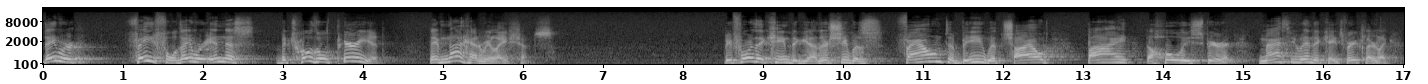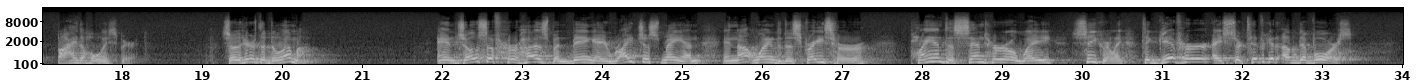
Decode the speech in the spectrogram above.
They were faithful, they were in this betrothal period. They've not had relations. Before they came together, she was found to be with child by the Holy Spirit. Matthew indicates very clearly by the Holy Spirit. So here's the dilemma. And Joseph, her husband, being a righteous man and not wanting to disgrace her, planned to send her away secretly, to give her a certificate of divorce,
